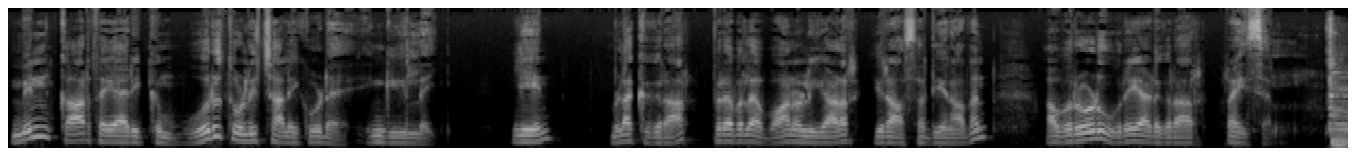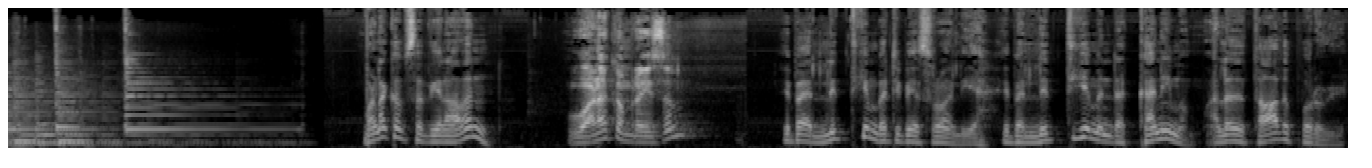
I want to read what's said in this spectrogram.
மின் கார் தயாரிக்கும் ஒரு தொழிற்சாலை கூட இங்கு இல்லை. ஏன்? விளக்குகிறார் பிரபல வானொலியாளர் இரா சத்யநாதன். அவரோடு உரையாடுகிறார் ரைசல். வணக்கம் சத்யநாதன். வணக்கம் ரைசல். இப்ப லித்தியம் பற்றி பேசுறோம் இல்லையா? இப்ப லித்தியம் என்ற கனிமம் அல்லது தாது பொருள்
